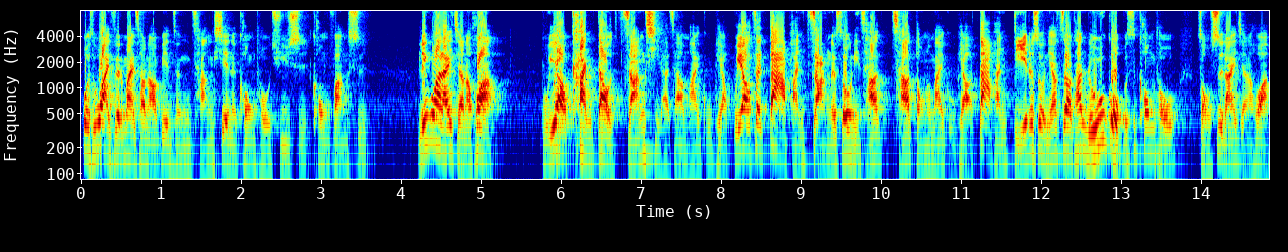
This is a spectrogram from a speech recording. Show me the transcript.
或是外资的卖超，然后变成长线的空头趋势、空方式。另外来讲的话。不要看到涨起来才要买股票，不要在大盘涨的时候你才才懂得买股票。大盘跌的时候，你要知道它如果不是空头走势来讲的话，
